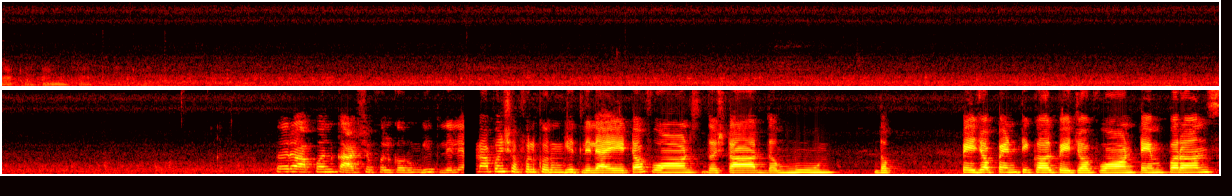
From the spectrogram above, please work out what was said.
याकरता मी प्रार्थना करत तर आपण कार्ड शफल करून घेतलेले आपण शफल करून घेतलेले आहे. Eight of wands the star the moon the page of pentacle page of wand temperance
